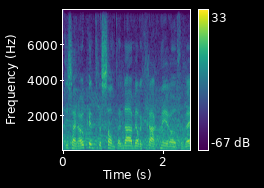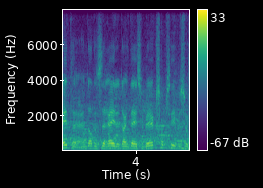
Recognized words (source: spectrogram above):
die zijn ook interessant en daar wil ik graag meer over weten. En dat is de reden dat ik deze workshops hier bezoek.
